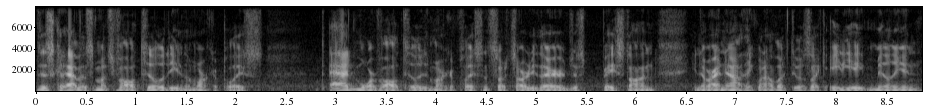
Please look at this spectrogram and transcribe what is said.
this could have as much volatility in the marketplace, add more volatility to the marketplace, and so it's already there just based on you know right now I think when I looked it was like 88 million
